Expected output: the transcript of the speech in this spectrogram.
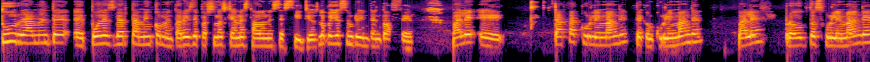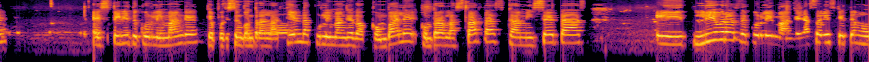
tú realmente eh, puedes ver también comentarios de personas que han estado en ese sitio. Es lo que yo siempre intento hacer, ¿vale? Eh, taza Curly Mangue, té con Curly Mangue, ¿vale? Productos Curly Mangue, Espíritu Curly Mangue, que podéis encontrar en la tienda curlymangue.com, ¿vale? Comprar las tazas, camisetas y libros de Curly Mangue. Ya sabéis que tengo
